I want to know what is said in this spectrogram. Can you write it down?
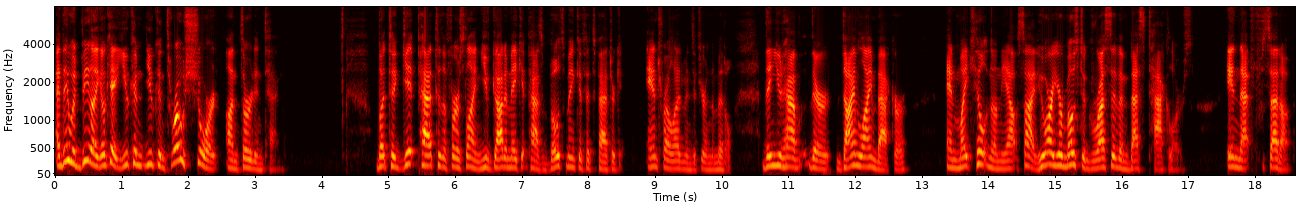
and they would be like okay you can you can throw short on third and 10 but to get pat to the first line you've got to make it past both Minkah Fitzpatrick and Terrell Edmunds if you're in the middle then you'd have their dime linebacker and Mike Hilton on the outside who are your most aggressive and best tacklers in that setup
